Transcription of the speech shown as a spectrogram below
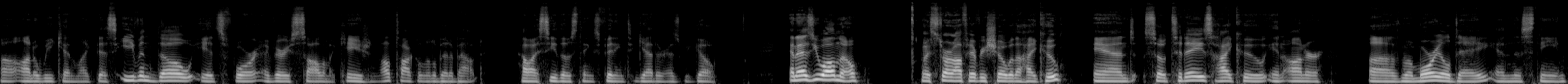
uh, on a weekend like this, even though it's for a very solemn occasion. I'll talk a little bit about how I see those things fitting together as we go. And as you all know, I start off every show with a haiku. And so today's haiku in honor of Memorial Day and this theme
